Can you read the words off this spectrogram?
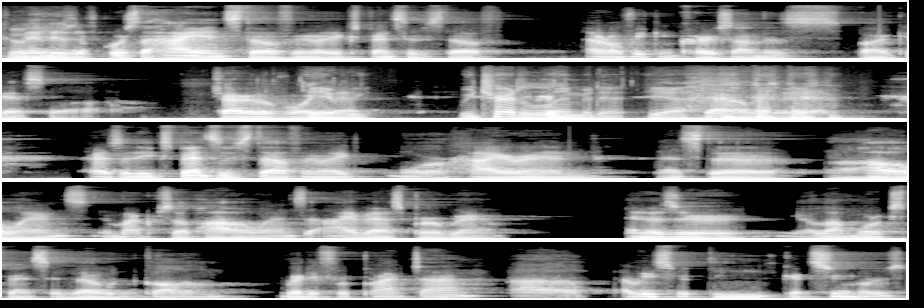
go then ahead. there's of course the high end stuff, you know, the expensive stuff. I don't know if we can curse on this podcast. So I'll try to avoid yeah, that. We, we try to limit it. Yeah. limit it. All right, so the expensive stuff and like more higher end. That's the uh, HoloLens, the Microsoft HoloLens, the IVAS program. And those are a lot more expensive. I wouldn't call them ready for prime time, uh, at least with the consumers.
